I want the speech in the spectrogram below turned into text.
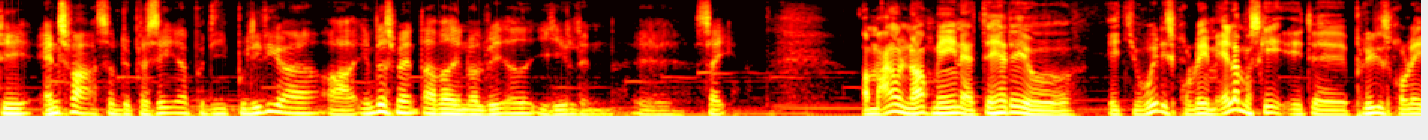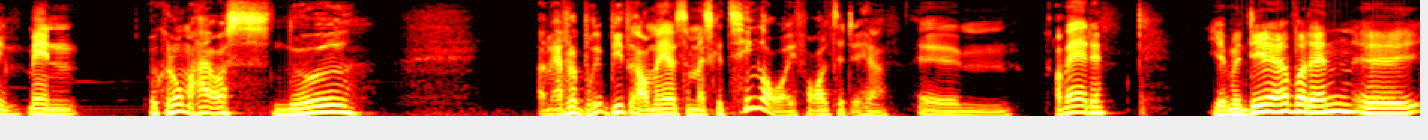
det ansvar, som det placerer på de politikere og embedsmænd, der har været involveret i hele den øh, sag. Og mange vil nok mene, at det her det er jo et juridisk problem, eller måske et øh, politisk problem, men økonomer har jo også noget, og i hvert fald bidrag med, som man skal tænke over i forhold til det her. Øhm, og hvad er det? Jamen det er, hvordan øh,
